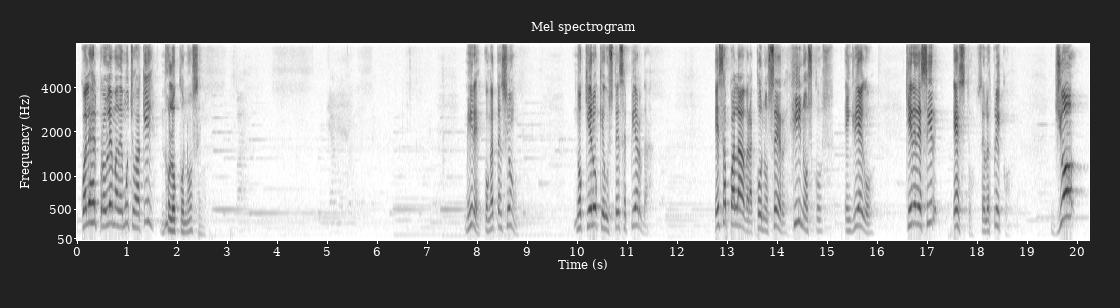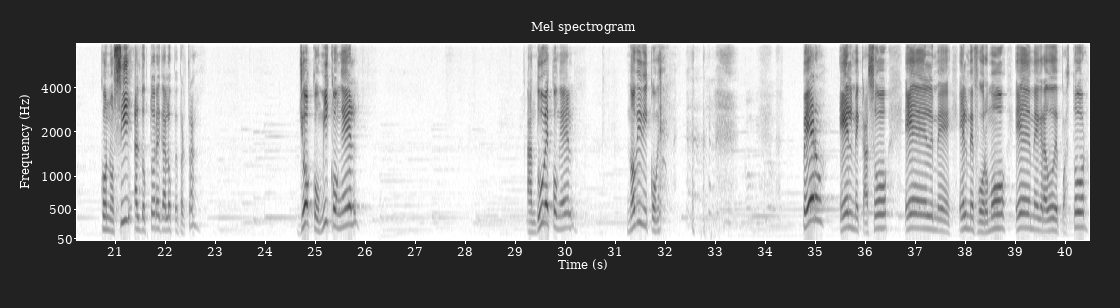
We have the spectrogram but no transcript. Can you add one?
¿Cuál es el problema de muchos aquí? No lo conocen. Mire, con atención. No quiero que usted se pierda. Esa palabra conocer, ginoscos, en griego, Quiere decir esto, se lo explico. Yo conocí al doctor Edgar López Bertrán. Yo comí con él, anduve con él, no viví con él. Pero él me casó, él me, él me formó, él me graduó de pastor.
